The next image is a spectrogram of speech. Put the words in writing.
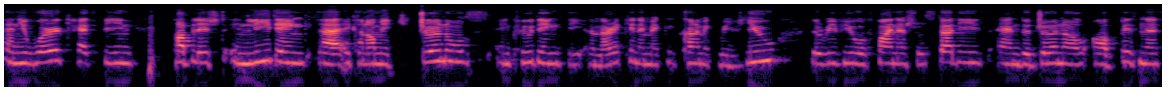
and your work has been published in leading uh, economic journals, including the American Economic Review, the Review of Financial Studies, and the Journal of Business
